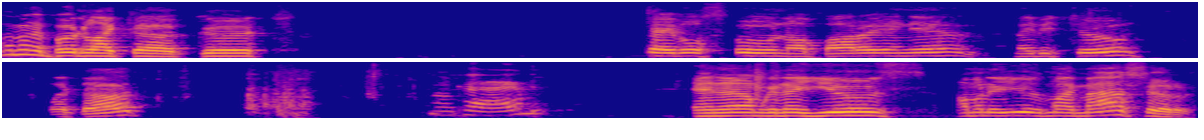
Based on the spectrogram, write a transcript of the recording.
I'm gonna put like a good tablespoon of butter in here, maybe two, like that. Okay. And then I'm gonna use, I'm gonna use my masher,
